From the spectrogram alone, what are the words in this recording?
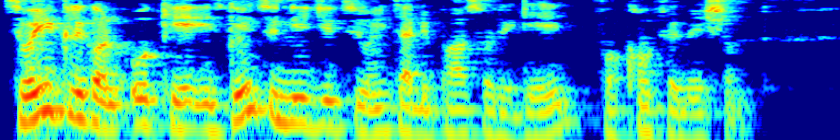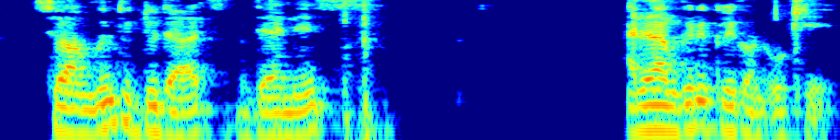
So when you click on OK, it's going to need you to enter the password again for confirmation. So I'm going to do that, Dennis, and then I'm going to click on OK.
